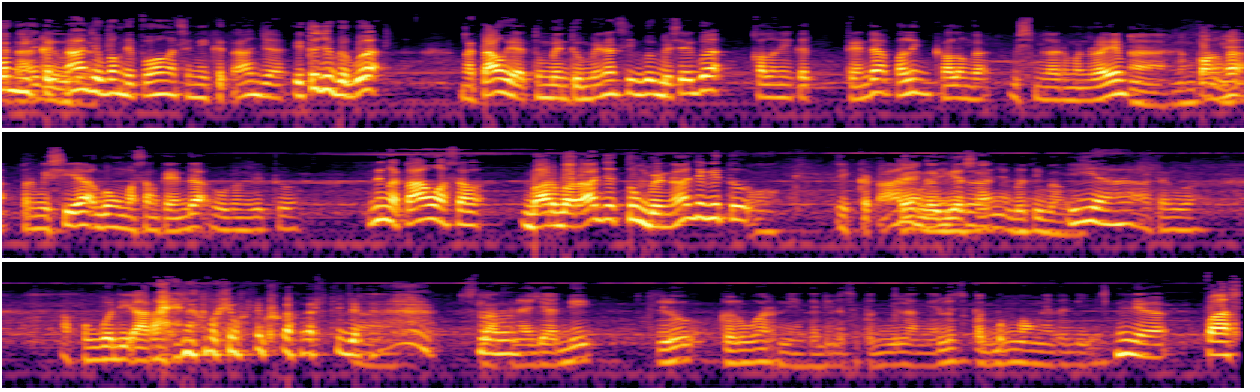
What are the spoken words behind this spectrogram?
aja ngiket udah. aja, bang di pohon saya ngiket aja. Itu juga gue nggak tahu ya tumben-tumbenan sih gue biasanya gue kalau ngiket tenda paling kalau nggak Bismillahirrahmanirrahim Ah, kalau ya? nggak permisi ya gue mau masang tenda gue bilang gitu. Ini nggak tahu asal barbar aja tumben aja gitu. Iket aja Kayak nggak biasanya berarti bang. iya kata gue apa gue diarahin apa gimana gue nggak ngerti dah Nah, setelah kena jadi, lu keluar nih tadi lu sempat bilang ya, lu sempat bengong ya tadi ya. Iya, pas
